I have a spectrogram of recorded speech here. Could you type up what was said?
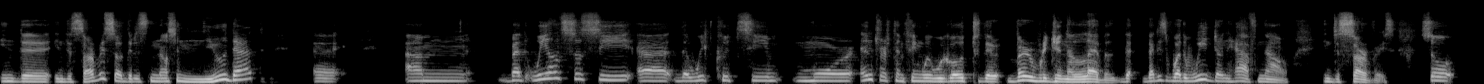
in the in the survey so there is nothing new that uh, um, but we also see uh, that we could see more interesting thing when we go to the very regional level. That, that is what we don't have now in the surveys. So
